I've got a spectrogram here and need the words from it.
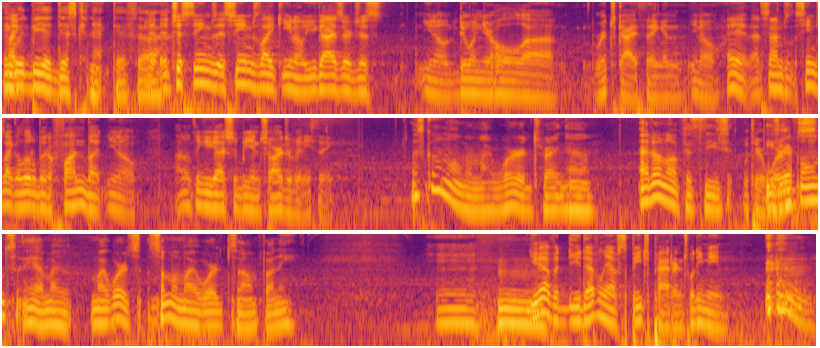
it Like- would be a disconnect if. Uh, it, it just seems. It seems like you know, you guys are just you know doing your whole uh, rich guy thing, and you know, hey, that seems seems like a little bit of fun, but you know, I don't think you guys should be in charge of anything what's going on with my words right now? I don't know if it's these with your these words. earphones. Yeah, my my words. Some of my words sound funny. Mm. Mm. You have a, you definitely have speech patterns. What do you mean?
